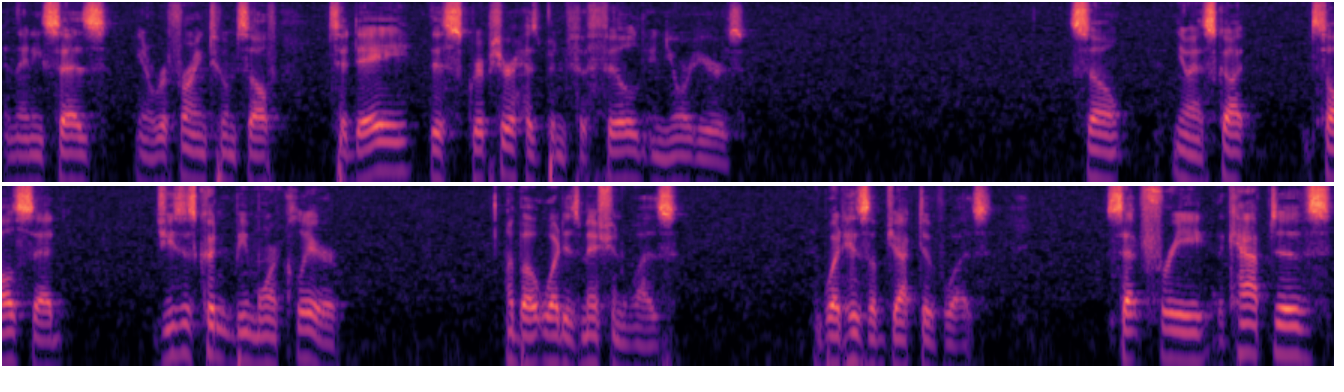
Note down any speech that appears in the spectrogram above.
And then he says, you know, referring to himself, Today this scripture has been fulfilled in your ears. So, you know, as Scott Saul said, Jesus couldn't be more clear about what his mission was, what his objective was. Set free the captives,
